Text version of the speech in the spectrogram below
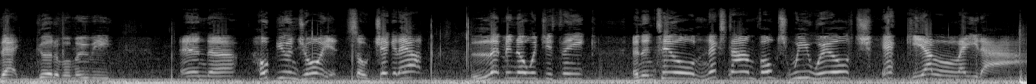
that good of a movie, and uh, hope you enjoy it. So check it out. Let me know what you think. And until next time, folks, we will check you later.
